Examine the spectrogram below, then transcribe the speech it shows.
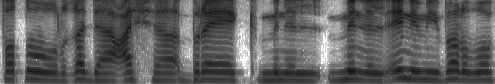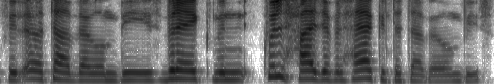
فطور غدا عشاء break من ال... من الأنمي برضو في أتابع One Piece. break من كل حاجة في الحياة كنت أتابع One Piece.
